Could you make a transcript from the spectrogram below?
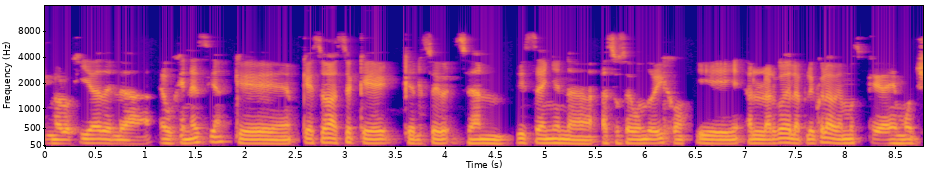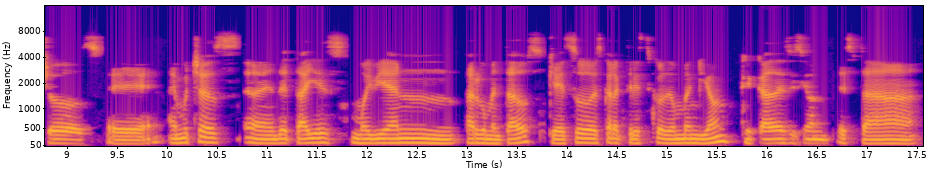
tecnología de la eugenesia, que, que eso hace que, que se, sean, diseñen a, a, su segundo hijo. Y a lo largo de la película vemos que hay muchos, eh, hay muchos eh, detalles muy bien argumentados, que eso es característico de un buen guion, que cada decisión está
